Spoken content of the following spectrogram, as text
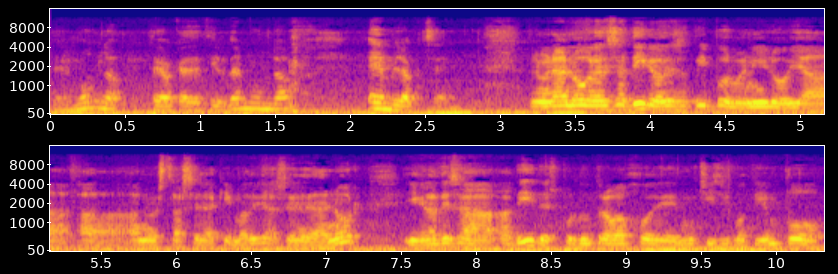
del mundo, tengo que decir del mundo, en blockchain. no, gracias a ti, gracias a ti por venir hoy a, nuestra sede aquí en Madrid, la sede de AENOR, y gracias a, ti, después de un trabajo de muchísimo tiempo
